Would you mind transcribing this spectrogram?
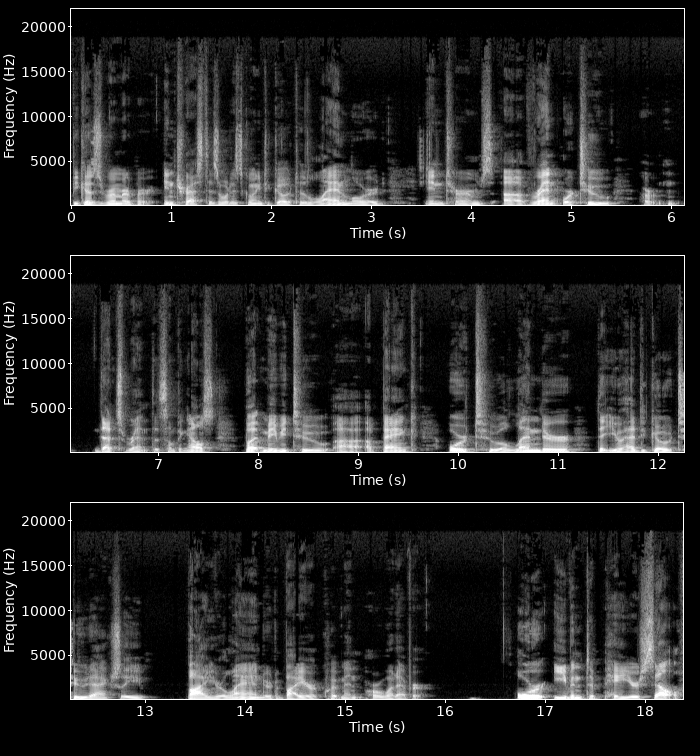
because remember, interest is what is going to go to the landlord in terms of rent or to or that's rent, that's something else, but maybe to uh, a bank or to a lender that you had to go to to actually buy your land or to buy your equipment or whatever. Or even to pay yourself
